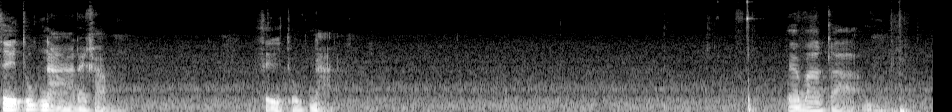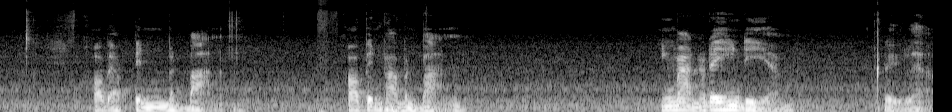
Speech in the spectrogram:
ซื้อทุกนาได้ครับซื้อทุกนาแต่ว่ากาขอแบบเป็นบานๆขอเป็นภาพบานยิ่งบ้านเขาได้ยิ่งดีอะ หรือแล้ว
